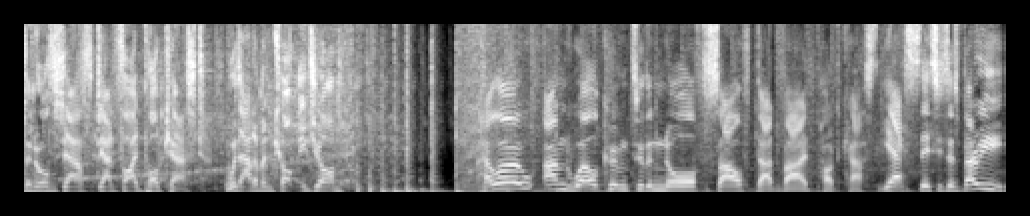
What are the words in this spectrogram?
The North South Dad Vibe Podcast with Adam and Cockney John. Hello and welcome to the North South Dad Vibe podcast. Yes, this is a very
